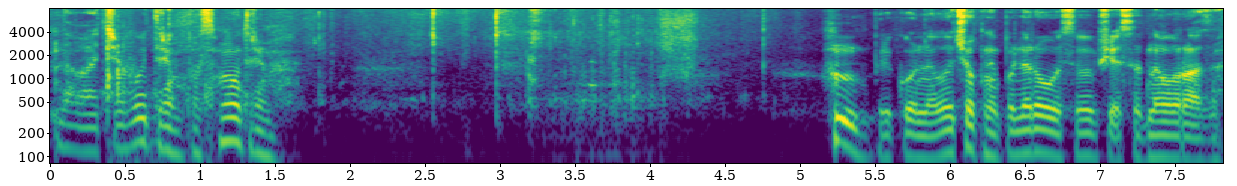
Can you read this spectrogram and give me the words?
Давайте вытрем, посмотрим. Хм, прикольно. Лучок наполировывается вообще с одного раза.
